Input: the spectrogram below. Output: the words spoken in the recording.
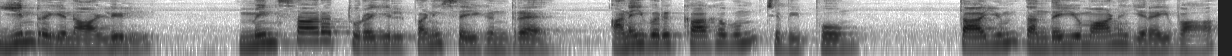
இன்றைய நாளில் மின்சாரத் துறையில் பணி செய்கின்ற அனைவருக்காகவும் ஜெபிப்போம். தாயும் தந்தையுமான இறைவா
